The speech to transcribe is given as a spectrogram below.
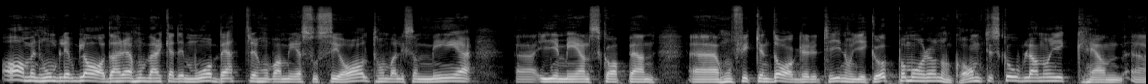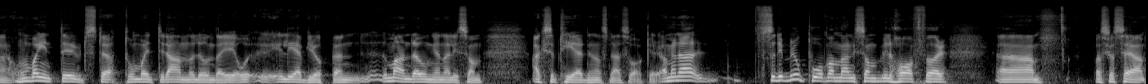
ja, men hon blev gladare, hon verkade må bättre, hon var mer socialt, hon var liksom med Eh, i gemenskapen. Eh, hon fick en daglig rutin. Hon gick upp på morgonen, hon kom till skolan, hon gick hem. Eh, hon var inte utstött, hon var inte annorlunda i elevgruppen. De andra ungarna liksom accepterade några sådana saker. Jag menar, så det beror på vad man liksom vill ha för, uh, vad ska jag säga,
